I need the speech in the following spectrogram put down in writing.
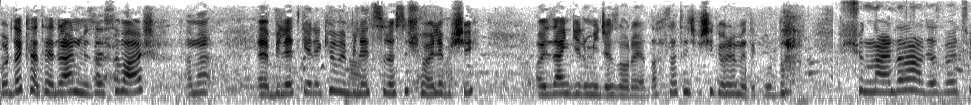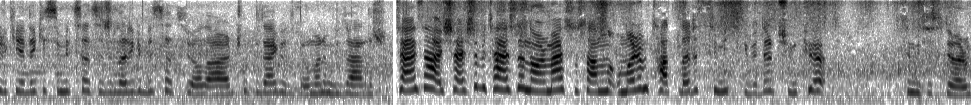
Burada katedral müzesi var ama e, bilet gerekiyor ve bilet sırası şöyle bir şey. O yüzden girmeyeceğiz oraya da. Zaten hiçbir şey göremedik burada. Şunlardan alacağız. Böyle Türkiye'deki simit satıcıları gibi satıyorlar. Çok güzel gözüküyor. Umarım güzeldir. Bir tanesi haşhaşlı, bir tanesi de normal susamlı. Umarım tatları simit gibidir. Çünkü simit istiyorum.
